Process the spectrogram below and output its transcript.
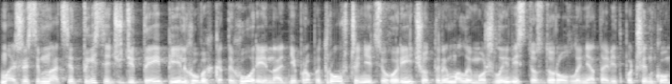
Майже 17 тисяч дітей пільгових категорій на Дніпропетровщині цьогоріч отримали можливість оздоровлення та відпочинку.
